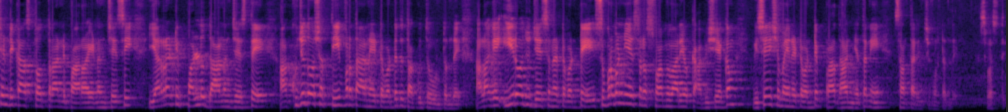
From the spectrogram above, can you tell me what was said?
చండికా స్తోత్రాన్ని పారాయణం చేసి ఎర్రటి పళ్ళు దానం చేస్తే ఆ కుజదోష తీవ్రత అనేటువంటిది తగ్గుతూ ఉంటుంది. అలాగే ఈరోజు చేసినటువంటి సుబ్రహ్మణ్యేశ్వర స్వామి వారి యొక్క అభిషేకం విశేషమైనటువంటి ప్రాధాన్యతని సంతరించుకుంటుంది. స్వస్తి.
